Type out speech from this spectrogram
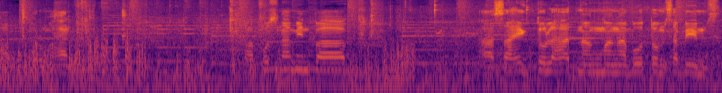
uh, formahan tapos namin pag Ah, sahig to lahat ng mga bottom sa beams.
